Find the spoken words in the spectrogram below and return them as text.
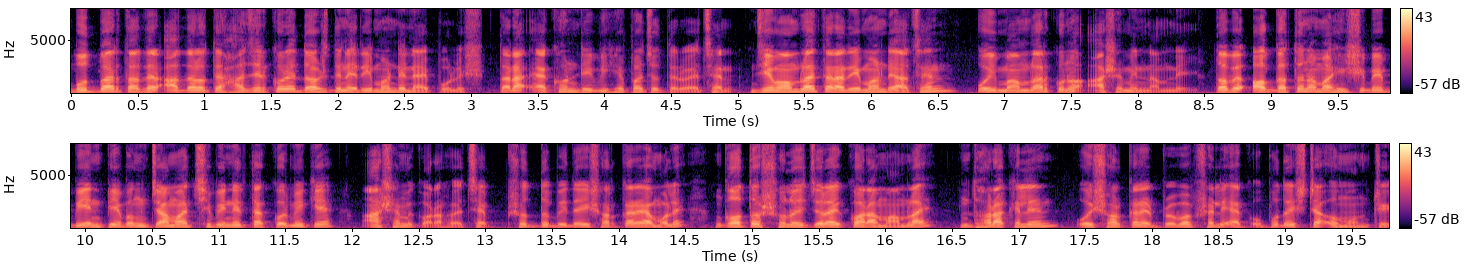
বুধবার তাদের আদালতে হাজির করে দশ দিনের রিমান্ডে নেয় পুলিশ। তারা এখন ডিবি হেফাজতে রয়েছেন। যে মামলায় তারা রিমান্ডে আছেন, ওই মামলার কোনো আসামির নাম নেই। তবে অজ্ঞাতনামা হিসেবে বিএনপি এবং জামায়াত শিবির নেতাকর্মীকে আসামি করা হয়েছে। সদ্য বিদায়ী সরকারের আমলে গত ষোলোই জুলাই করা মামলায় ধরা খেলেন ওই সরকারের প্রভাবশালী এক উপদেষ্টা ও মন্ত্রী।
